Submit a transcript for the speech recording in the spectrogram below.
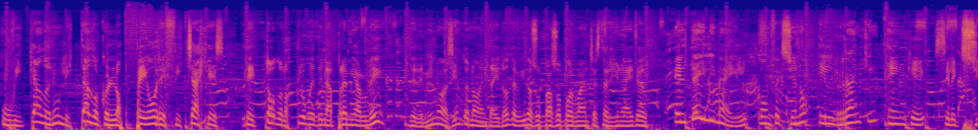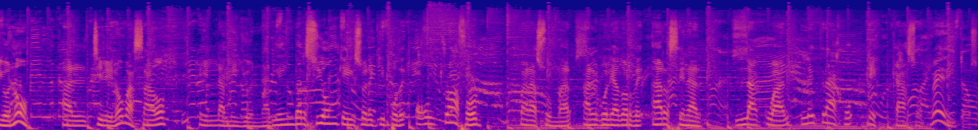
ubicado en un listado con los peores fichajes de todos los clubes de la Premier League desde 1992 debido a su paso por Manchester United. El Daily Mail confeccionó el ranking en que seleccionó al chileno basado en la millonaria inversión que hizo el equipo de Old Trafford para sumar al goleador de Arsenal, la cual le trajo escasos réditos.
